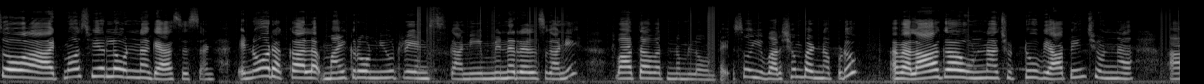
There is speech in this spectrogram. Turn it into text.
సో ఆ అట్మాస్ఫియర్లో ఉన్న గ్యాసెస్ అంటే ఎన్నో రకాల మైక్రో న్యూట్రియంట్స్ కానీ మినరల్స్ కానీ వాతావరణంలో ఉంటాయి. సో ఈ వర్షం పడినప్పుడు అవి అలాగా ఉన్న చుట్టూ వ్యాపించి ఉన్న ఆ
